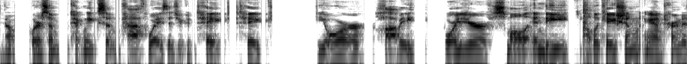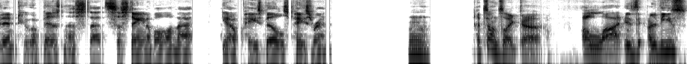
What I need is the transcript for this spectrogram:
you know, what are some techniques and pathways that you could take to take your hobby or your small indie publication and turn it into a business that's sustainable and that you know pays bills, pays rent. Hmm. That sounds like uh, a lot. Is are these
